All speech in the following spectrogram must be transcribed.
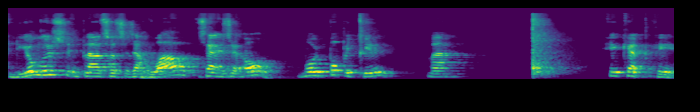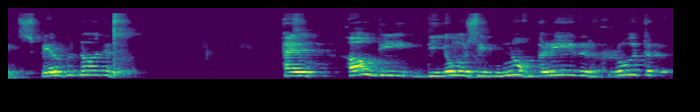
En de jongens, in plaats dat ze zeggen wauw, zeggen ze oh, mooi poppetje, maar ik heb geen speelgoed nodig. En al die, die jongens die nog breder, groter,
